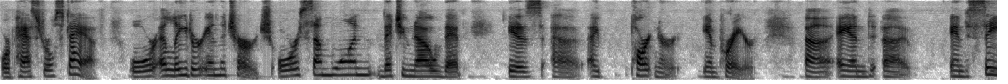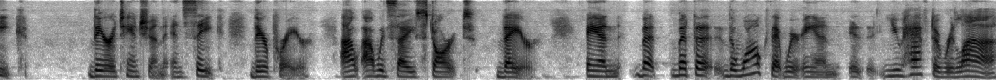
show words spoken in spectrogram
or pastoral staff or a leader in the church or someone that you know that is uh, a partner in prayer uh, and uh, and seek their attention and seek their prayer. I, I would say start there. And but but the the walk that we're in, it, you have to rely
